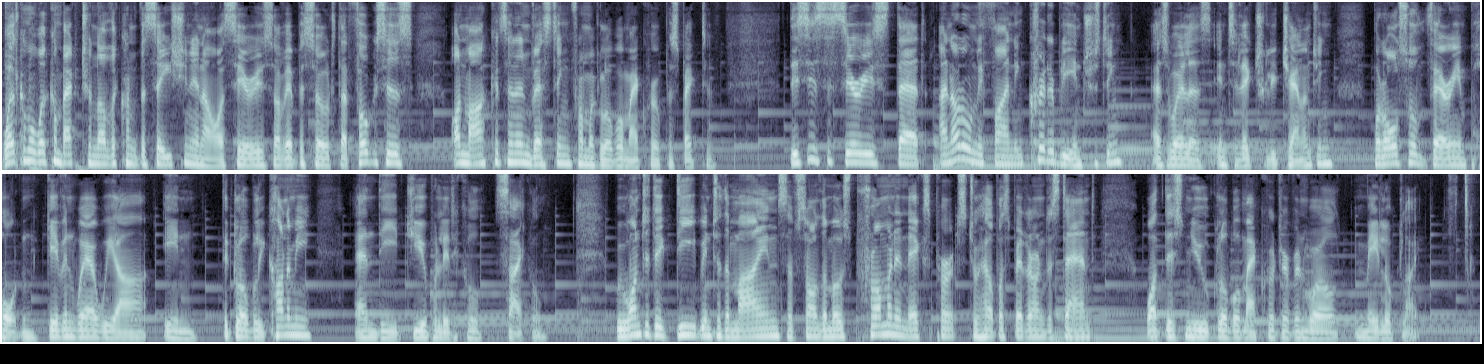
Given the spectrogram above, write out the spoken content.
Welcome or welcome back to another conversation in our series of episodes that focuses on markets and investing from a global macro perspective. This is a series that I not only find incredibly interesting as well as intellectually challenging, but also very important given where we are in the global economy and the geopolitical cycle. We want to dig deep into the minds of some of the most prominent experts to help us better understand what this new global macro driven world may look like.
